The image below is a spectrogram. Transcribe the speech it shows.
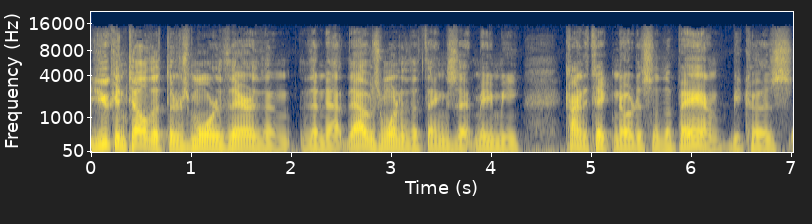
you can tell that there's more there than than that. That was one of the things that made me kind of take notice of the band because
